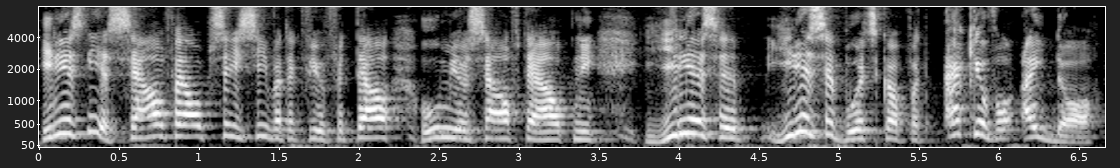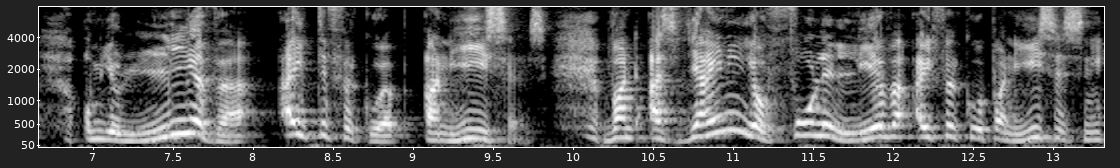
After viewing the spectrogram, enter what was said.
hierdie is nie 'n selfhelp sessie wat ek vir jou vertel hoe om jouself te help nie. Hierdie is 'n hierdie is 'n boodskap wat ek jou wil uitdaag om jou lewe uit te verkoop aan Jesus. Want as jy nie jou volle lewe uitverkoop aan Jesus nie,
